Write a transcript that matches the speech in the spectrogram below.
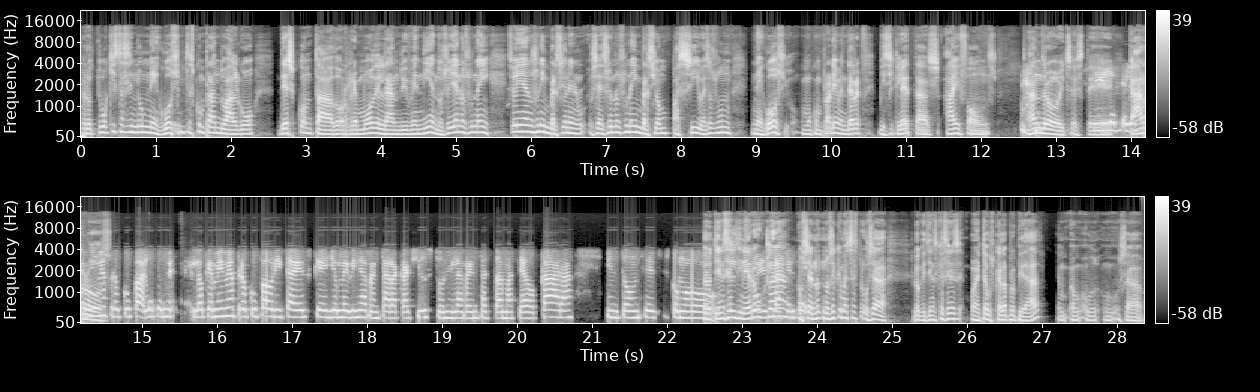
Pero tú aquí estás haciendo un negocio, estás comprando algo descontado, remodelando y vendiendo. Eso ya no es una, eso ya no es una inversión, o sea, eso no es una inversión pasiva, eso es un negocio, como comprar y vender bicicletas, iPhones, Androids, este, lo, carros. Que me preocupa, lo, que lo que a mí me preocupa ahorita es que yo me vine a rentar acá a Houston y la renta está demasiado cara. Entonces, como... Pero tienes el dinero, Clara. O sea, no, sé qué me estás... O sea, lo que tienes que hacer es ponerte a buscar la propiedad. Em, o, sea,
